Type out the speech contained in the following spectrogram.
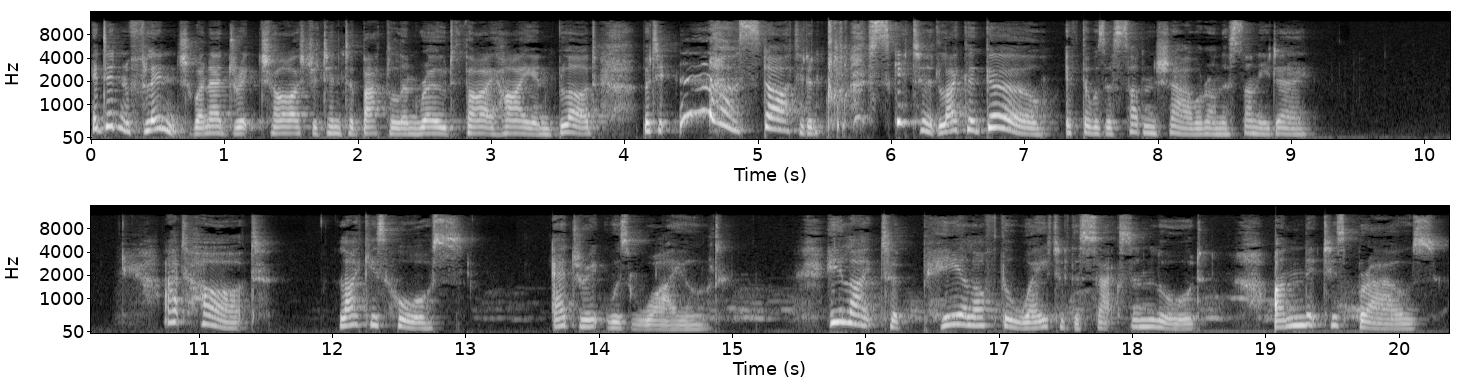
It didn't flinch when Edric charged it into battle and rode thigh high in blood, but it started and skittered like a girl if there was a sudden shower on a sunny day. At heart, like his horse, Edric was wild. He liked to peel off the weight of the Saxon lord, unknit his brows,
